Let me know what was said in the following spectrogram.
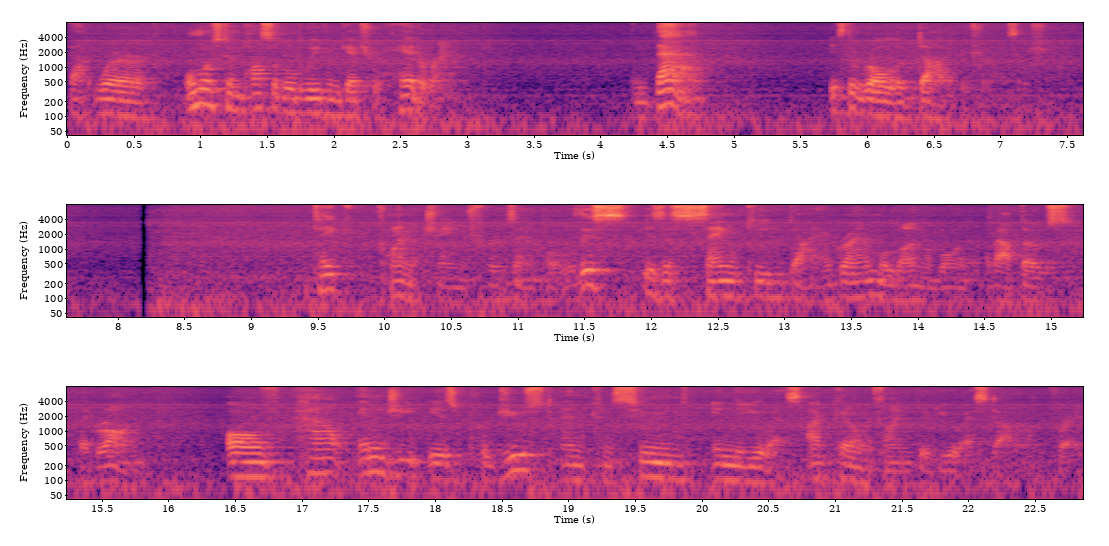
that were almost impossible to even get your head around. And that is the role of data visualization. Take climate change, for example. This is a Sankey diagram, we'll learn more about those later on, of how energy is produced and consumed in the US. I could only find good US data, I'm afraid.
